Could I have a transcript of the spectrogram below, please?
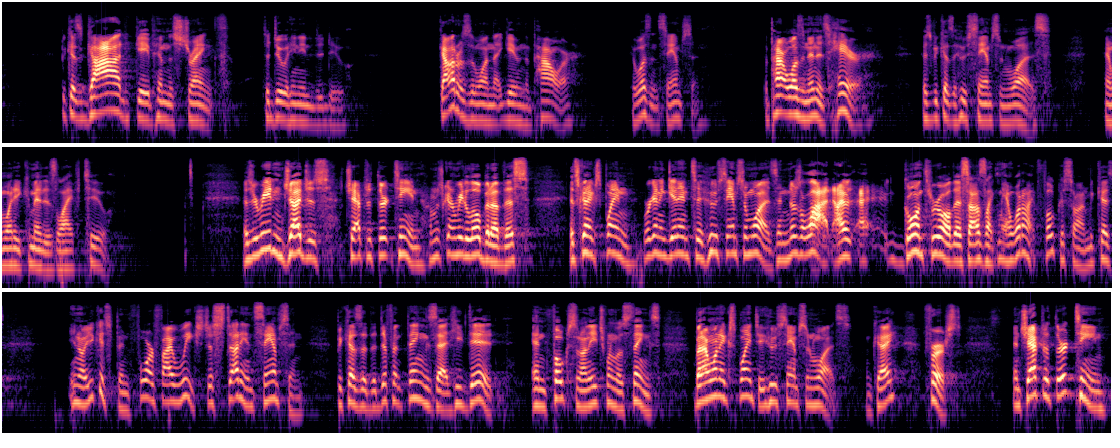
Because God gave him the strength to do what he needed to do. God was the one that gave him the power. It wasn't Samson. The power wasn't in his hair, it was because of who Samson was and what he committed his life to. As we read in Judges chapter 13, I'm just going to read a little bit of this. It's going to explain, we're going to get into who Samson was. And there's a lot. I, I, going through all this, I was like, man, what do I focus on? Because, you know, you could spend four or five weeks just studying Samson because of the different things that he did and focusing on each one of those things. But I want to explain to you who Samson was, okay? First, in chapter 13,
